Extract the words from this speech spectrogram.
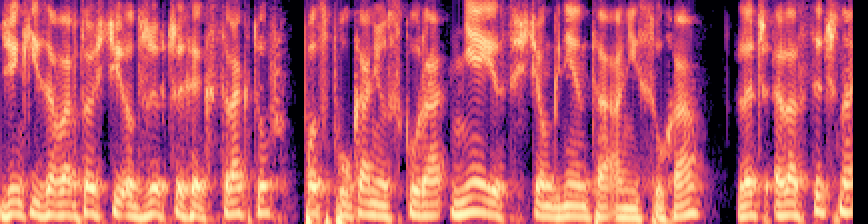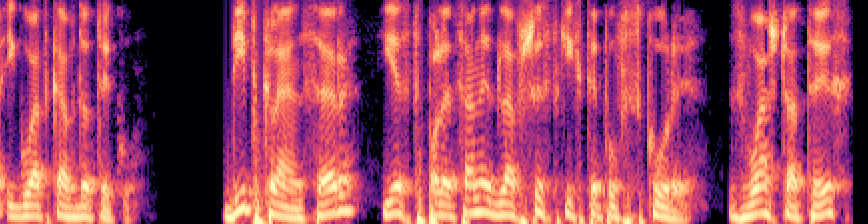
Dzięki zawartości odżywczych ekstraktów po spłukaniu skóra nie jest ściągnięta ani sucha, lecz elastyczna i gładka w dotyku. Deep Cleanser jest polecany dla wszystkich typów skóry, zwłaszcza tych,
